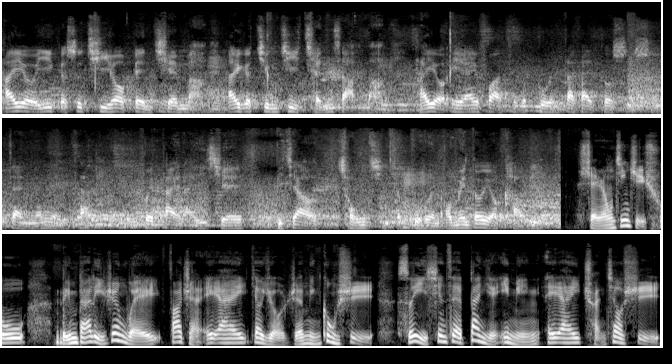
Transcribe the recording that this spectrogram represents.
还有一个是气候变迁嘛，还有一个经济成长嘛，还有 AI 化这个部分，大概都是属于在能源上会带来一些比较冲击的部分，我们都有考虑。”沈荣金指出，林百里认为发展 AI 要有人民共识，所以现在扮演一名 AI 传教士，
